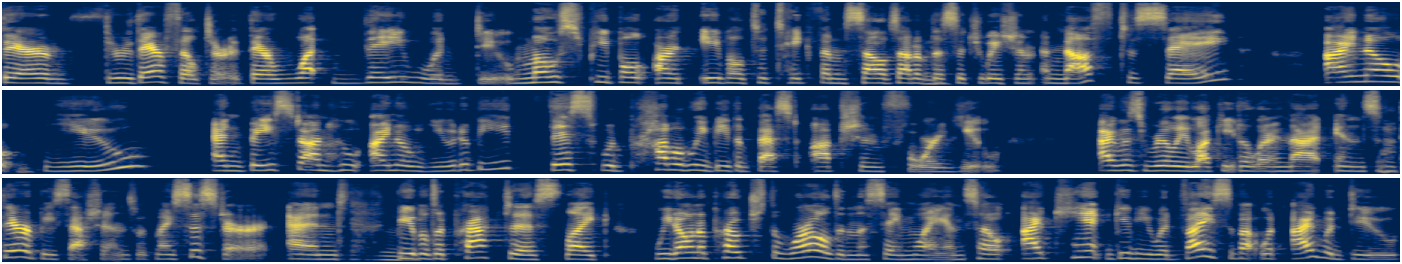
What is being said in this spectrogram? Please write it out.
They're through their filter. They're what they would do. Most people aren't able to take themselves out of the mm. situation enough to say, I know mm. you, and based on who I know you to be, this would probably be the best option for you. I was really lucky to learn that in some therapy sessions with my sister and mm-hmm. be able to practice like we don't approach the world in the same way. And so I can't give you advice about what I would do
